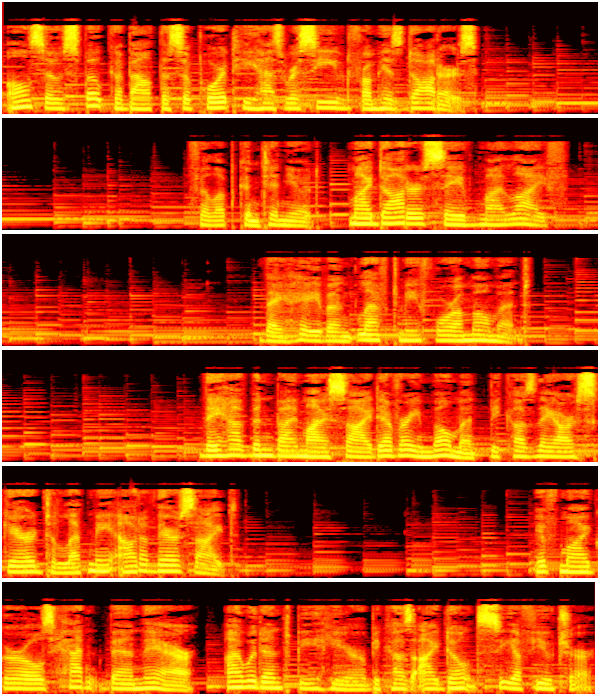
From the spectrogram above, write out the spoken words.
also spoke about the support he has received from his daughters. Phillip continued, My daughters saved my life. They haven't left me for a moment. They have been by my side every moment because they are scared to let me out of their sight. If my girls hadn't been there, I wouldn't be here because I don't see a future.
